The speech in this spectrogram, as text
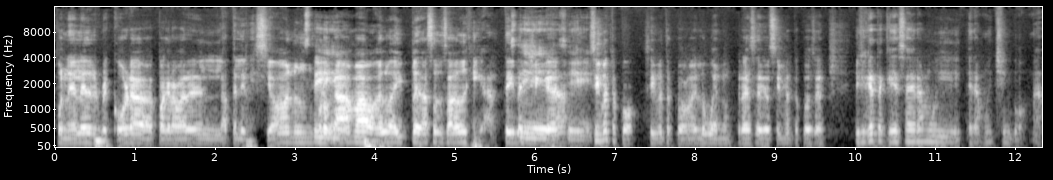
ponerle el record a- para grabar el- la televisión, un Sí. programa o algo ahí, pedazos de sábado gigante y la Sí, chingada. sí. Sí me tocó, sí me tocó, es lo bueno, gracias a Dios sí me tocó hacer. Y fíjate que esa era muy, era muy chingona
